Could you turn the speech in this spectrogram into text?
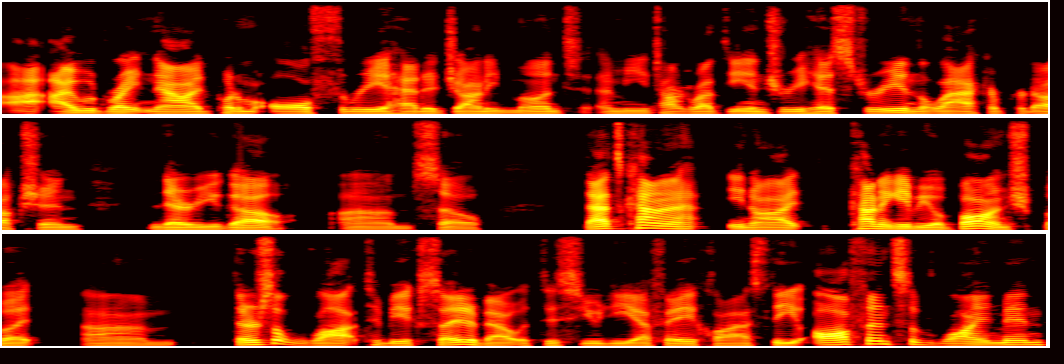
I, I would right now I'd put them all three ahead of Johnny Mundt. I mean, you talk about the injury history and the lack of production. There you go. Um, so that's kind of you know I kind of gave you a bunch, but um, there's a lot to be excited about with this UDFA class. The offensive linemen,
